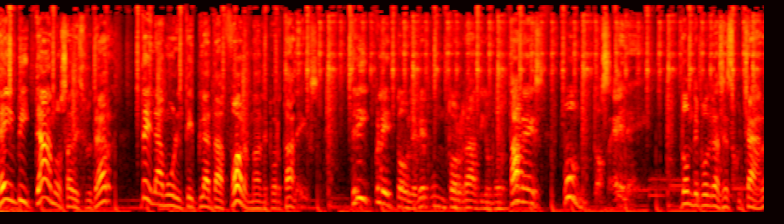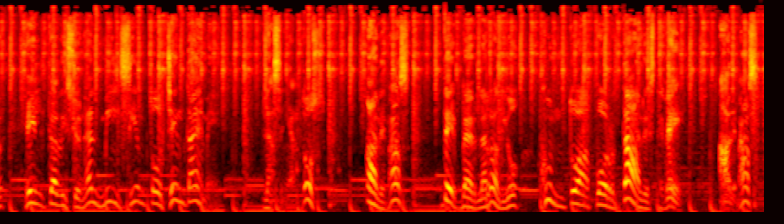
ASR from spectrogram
Te invitamos a disfrutar de la multiplataforma de Portales www.radioportales.cl donde podrás escuchar el tradicional 1180m, la señal 2, además de ver la radio junto a Portales TV Además,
